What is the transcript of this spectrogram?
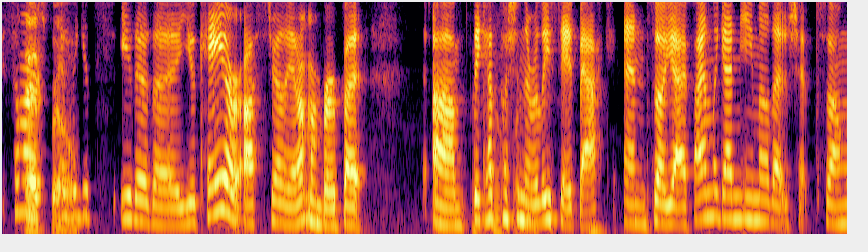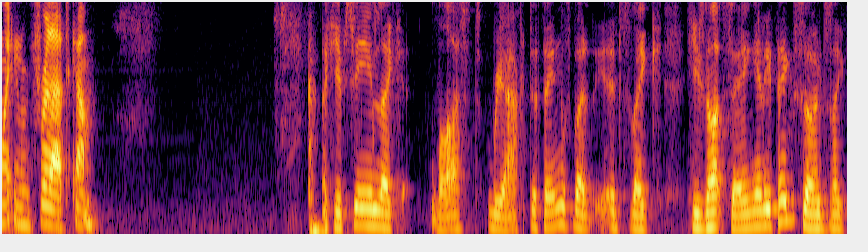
somewhere. Hasbro. I think it's either the UK or Australia. I don't remember, but um, they That's kept so pushing the release date back, and so yeah, I finally got an email that it shipped. So I'm waiting for that to come. I keep seeing like Lost react to things, but it's like he's not saying anything. So I'm just like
